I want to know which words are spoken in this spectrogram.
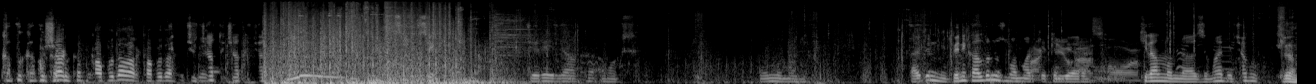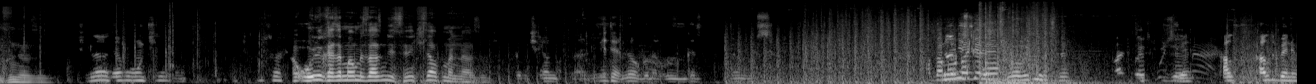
Kapı kapı Aşağı kapı kapı. kapıdalar kapıda. Çatı çatı çatı çatı. Sik sik. Cere 56 amax. On numara. Aydın mı? Beni kaldırınız mı marketten bir ara? Kil almam lazım. Hadi çabuk. Kill alman lazım. Kil al çabuk 10 kil. Kilimiz var. Ha, oyunu kazanmamız lazım değil. Senin kill atman lazım. Tabii kil almam lazım. Yeter lan o kadar oyun kazanmamız. Adam Lan burada işte- gene. Bravo bitti bitti. Güzel. Kaldır, kaldır beni.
